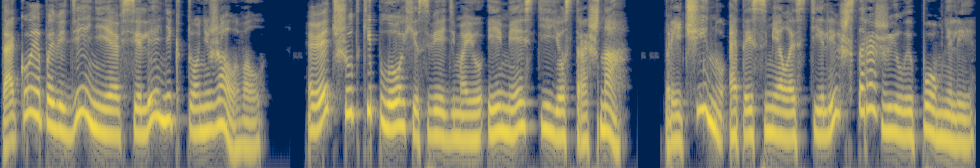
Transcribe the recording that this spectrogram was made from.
Такое поведение в селе никто не жаловал. Ведь шутки плохи с ведьмою, и месть ее страшна. Причину этой смелости лишь старожилы помнили.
